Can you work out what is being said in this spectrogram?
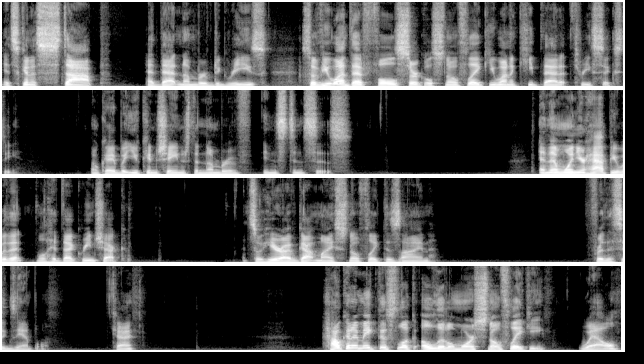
It's going to stop at that number of degrees. So if you want that full circle snowflake, you want to keep that at 360. Okay, but you can change the number of instances. And then when you're happy with it, we'll hit that green check. So here I've got my snowflake design for this example. Okay. How can I make this look a little more snowflakey? Well,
